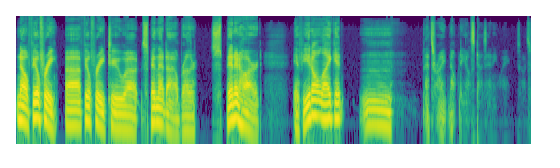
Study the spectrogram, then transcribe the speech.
no, feel free. Uh, feel free to uh, spin that dial, brother. Spin it hard. If you don't like it, mm, that's right. Nobody else does anyway, so it's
